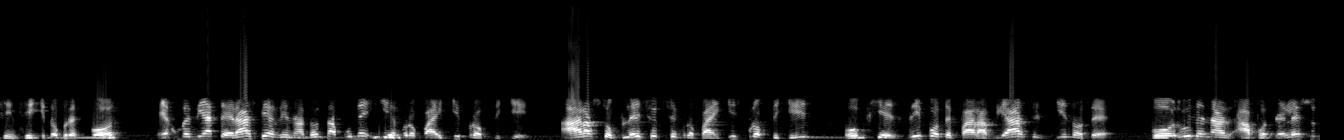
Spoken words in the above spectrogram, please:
συνθήκη των Πρεσπών. Έχουμε μια τεράστια δυνατότητα που είναι η ευρωπαϊκή προοπτική. Άρα στο πλαίσιο της ευρωπαϊκής προοπτικής οποιασδήποτε παραβιάσεις γίνονται μπορούν να αποτελέσουν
